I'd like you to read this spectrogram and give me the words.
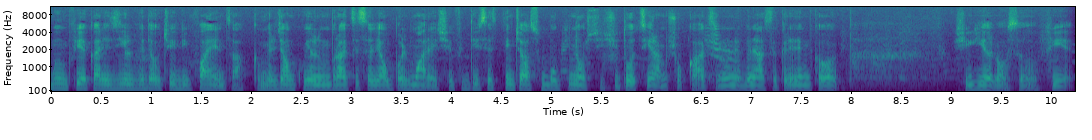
în fiecare zi îl vedeau cei din Faența, că mergeam cu el în brațe să-l iau pe mare și efectiv se stingea sub ochii noștri și toți eram șocați, nu ne venea să credem că și el o să fie.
